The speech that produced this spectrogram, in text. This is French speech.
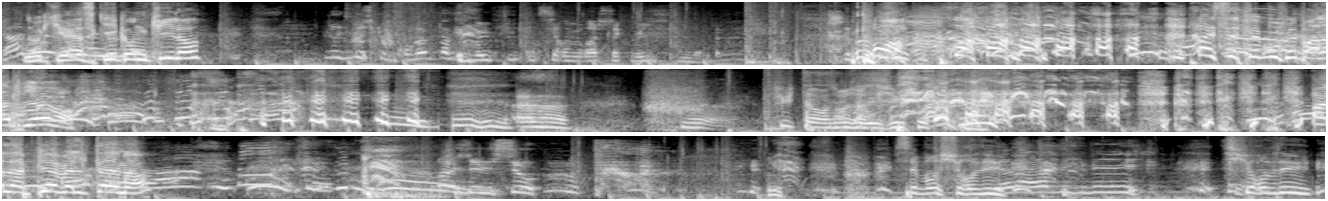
Ah, Donc il reste qui contre qui là je comprends même pas comment il fait pour survivre à chaque fois il oh il s'est fait bouffer par la pieuvre. Putain, heureusement j'ai eu chaud. Ah la pieuvre elle t'aime hein. Ah, j'ai eu chaud. C'est bon, je suis revenu. Je suis revenu.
